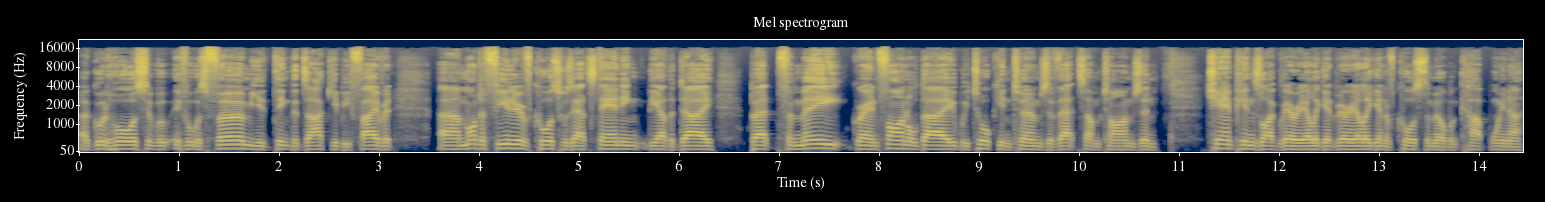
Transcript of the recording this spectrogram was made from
a good horse. If it was firm, you'd think that Zaaki would be favourite. Uh, Montefilia, of course, was outstanding the other day. But for me, grand final day, we talk in terms of that sometimes. And champions like Verry Elegant. Verry Elegant, of course, the Melbourne Cup winner.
